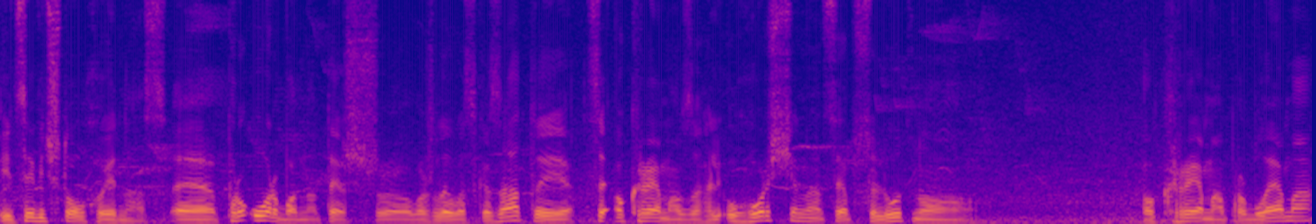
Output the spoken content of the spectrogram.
І це відштовхує нас. Е, Про Орбана теж важливо сказати. Це окрема взагалі Угорщина, це абсолютно окрема проблема.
